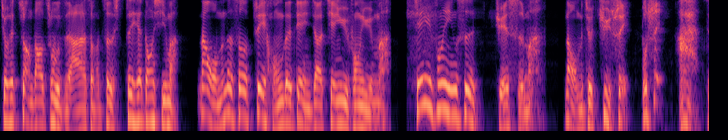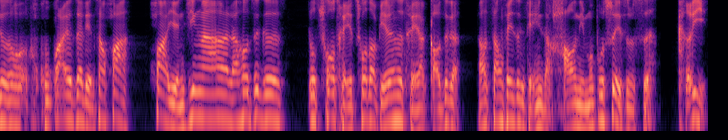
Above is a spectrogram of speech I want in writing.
就会撞到柱子啊，什么这这些东西嘛。那我们那时候最红的电影叫《监狱风云》嘛，《监狱风云》是绝食嘛。那我们就拒睡不睡啊，就是胡瓜又在脸上画画眼睛啊，然后这个又搓腿搓到别人的腿啊，搞这个。然后张飞这个典狱长，好，你们不睡是不是？可以，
